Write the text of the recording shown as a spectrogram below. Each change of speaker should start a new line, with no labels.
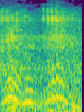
Come on.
